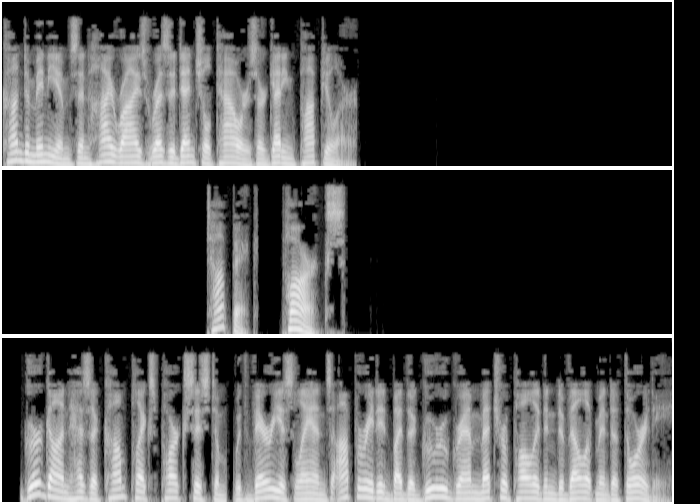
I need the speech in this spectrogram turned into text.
condominiums and high-rise residential towers are getting popular. Parks Gurgaon has a complex park system, with various lands operated by the Gurugram Metropolitan Development Authority.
